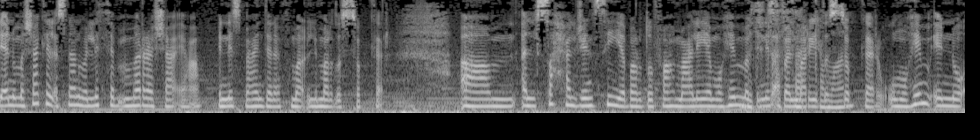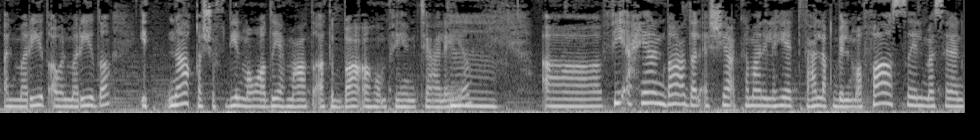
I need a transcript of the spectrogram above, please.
لأنه مشاكل الأسنان واللثة مرة شائعة بالنسبة عندنا لمرضى السكر الصحة الجنسية برضو فاهم علي مهمة بالنسبة لمريض كمان. السكر ومهم إنه المريض أو المريضة يتناقشوا في دي المواضيع مع اطبائهم فهمتي علي مم. آه في أحيانا بعض الأشياء كمان اللي هي تتعلق بالمفاصل مثلا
